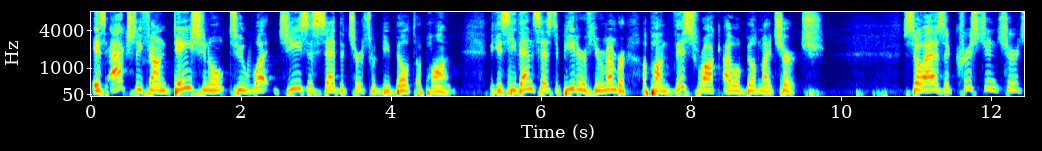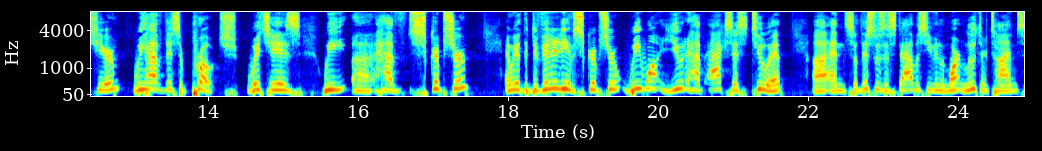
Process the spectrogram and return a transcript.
is actually foundational to what Jesus said the church would be built upon. Because he then says to Peter, if you remember, upon this rock I will build my church. So, as a Christian church here, we have this approach, which is we uh, have Scripture and we have the divinity of Scripture. We want you to have access to it. Uh, and so, this was established even in the Martin Luther times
